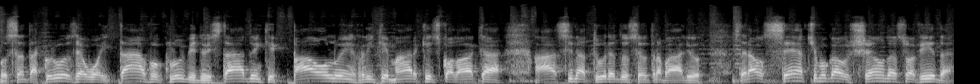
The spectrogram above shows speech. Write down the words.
O Santa Cruz é o oitavo clube do estado em que Paulo Henrique Marques coloca a assinatura do seu trabalho. Será o sétimo gauchão da sua vida.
